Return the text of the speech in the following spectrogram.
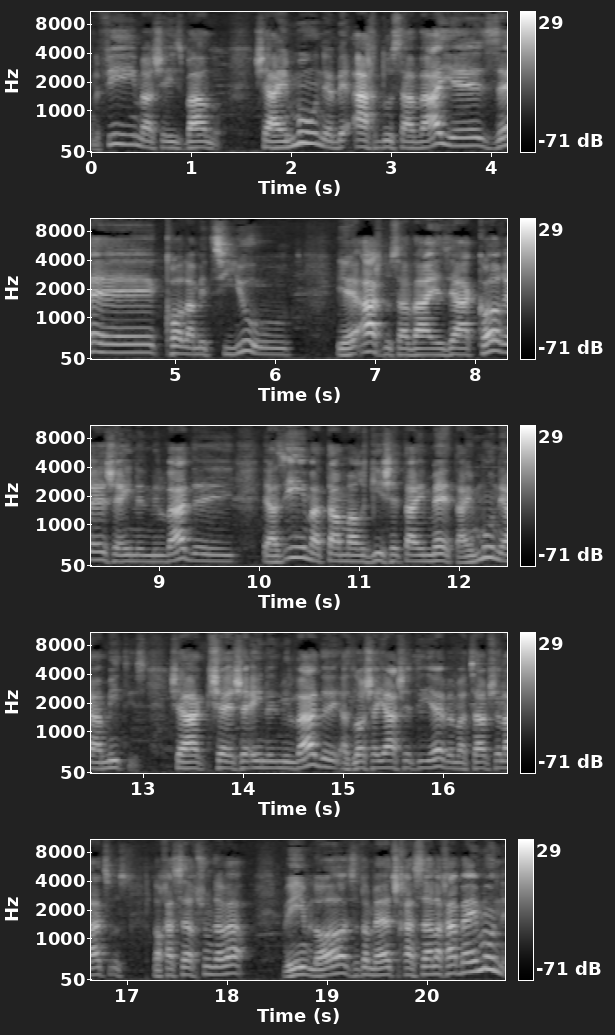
לפי מה שהסברנו, שהאמון באחדוס הוויה זה כל המציאות. אחדוס הוויה זה הקורא שאין מלבד, אז אם אתה מרגיש את האמת, האמון האמיתיס, שאין מלבד, אז לא שייך שתהיה במצב של עצמוס, לא חסר שום דבר. ואם לא, זאת אומרת שחסר לך באמונה.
